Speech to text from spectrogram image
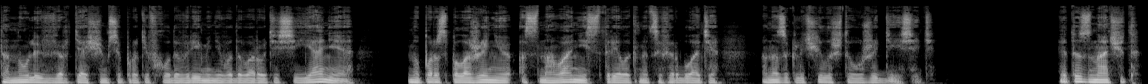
тонули в вертящемся против хода времени водовороте сияния, но по расположению оснований стрелок на циферблате она заключила, что уже десять. Это значит,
